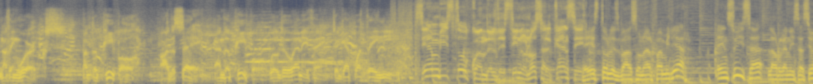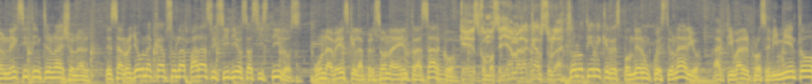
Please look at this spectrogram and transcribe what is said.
Nothing works. But the people are the same. And the people will do anything to get what they need. ¿Se han visto cuando el destino nos alcance? Esto les va a sonar familiar. En Suiza, la organización Exit International desarrolló una cápsula para suicidios asistidos. Una vez que la persona entra a Sarco, que es como se llama la cápsula, solo tiene que responder un cuestionario, activar el procedimiento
